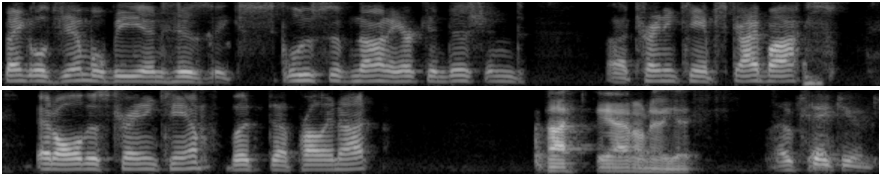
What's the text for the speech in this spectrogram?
Bengal Jim will be in his exclusive non-air conditioned uh, training camp skybox at all this training camp, but uh, probably not. Uh, yeah, I don't know yet. Okay. Stay tuned.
